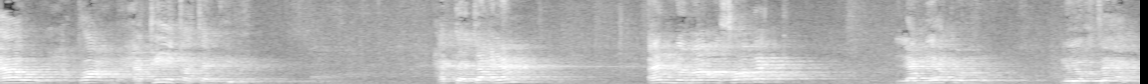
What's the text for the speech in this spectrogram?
أو طعم حقيقة الإيمان حتى تعلم أن ما أصابك لم يكن ليخطئك.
